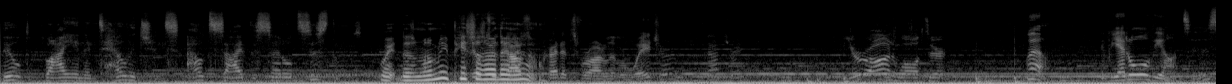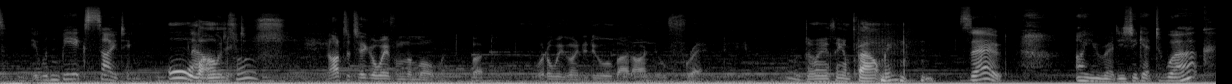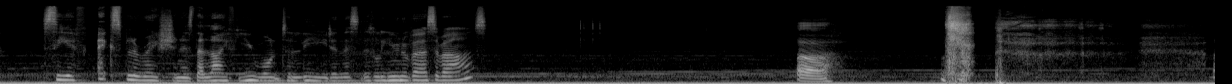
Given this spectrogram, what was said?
Built by an intelligence outside the settled systems. Wait, there's how many pieces Still are there 2,000 now? credits for our little wager, Guthrie? You're on, Walter. Well, if we had all the answers, it wouldn't be exciting. All Now answers? Not to take away from the moment, but what are we going to do about our new friend here? Don't Do anything about me? So, are you ready to get to work? See if exploration is the life you want to lead in this little universe of ours? Uh.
